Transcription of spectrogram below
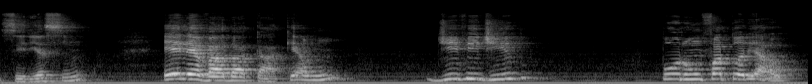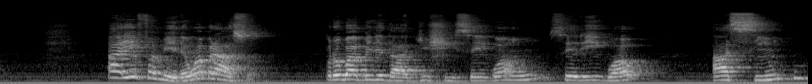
Seria 5 elevado a k, que é 1, dividido por 1 fatorial. Aí, família, um abraço. Probabilidade de x ser igual a 1 seria igual a 5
